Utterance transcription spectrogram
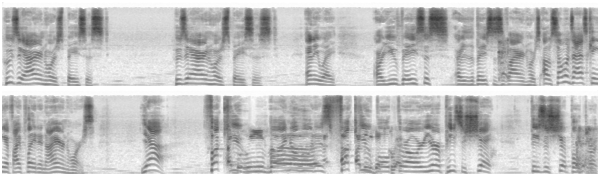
Who's the Iron Horse bassist? Who's the Iron Horse bassist? Anyway, are you bassist? Are you the bassist of Iron Horse? Oh, someone's asking if I played an Iron Horse. Yeah. Fuck I you. believe, oh, I know who it is. uh, is. I- Fuck I you, believe bolt correct. thrower. You're a piece of shit. Piece of shit, bolt thrower.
